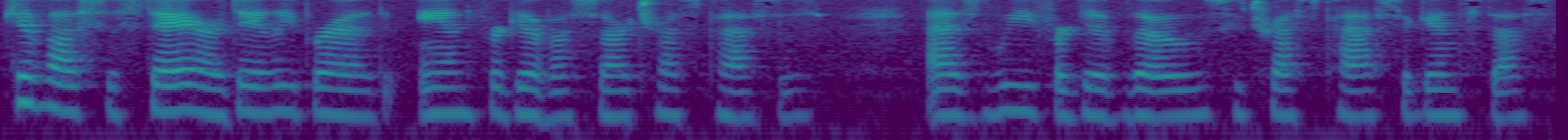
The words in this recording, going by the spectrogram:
Give us this day our daily bread, and forgive us our trespasses, as we forgive those who trespass against us.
